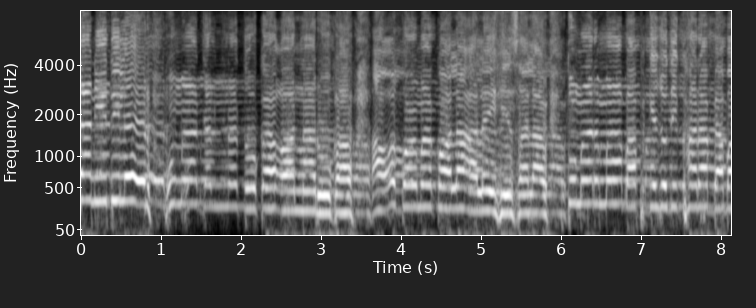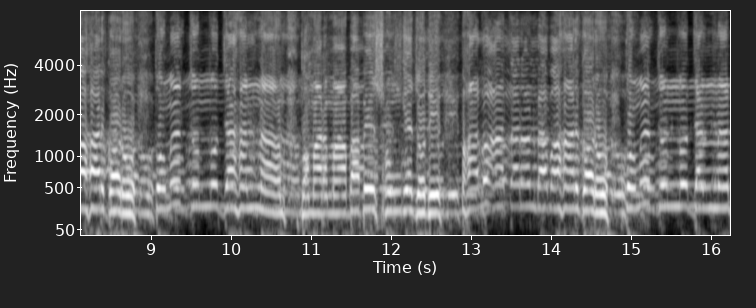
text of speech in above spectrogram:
জানিয়ে দিলেন হুমা জান্নাতুকা অনারুকা আও কমা কলা আলাইহি সালাম। তোমার মা বাপকে যদি খারাপ ব্যবহার করো, তোমার জন্য জাহান্নাম। তোমার মা বাপের সঙ্গে যদি ভালো আচরণ ব্যবহার করো, তোমার জন্য জান্নাত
